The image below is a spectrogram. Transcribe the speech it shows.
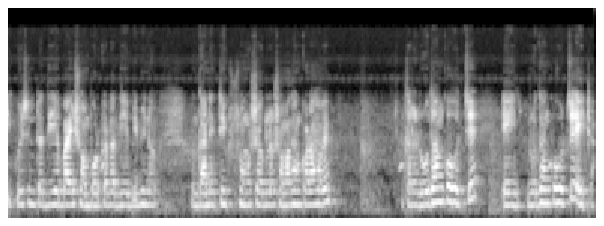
ইকুয়েশনটা দিয়ে বা এই সম্পর্কটা দিয়ে বিভিন্ন গাণিতিক সমস্যাগুলো সমাধান করা হবে। তাহলে রোধাঙ্ক হচ্ছে এই, রোধাঙ্ক হচ্ছে এইটা,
